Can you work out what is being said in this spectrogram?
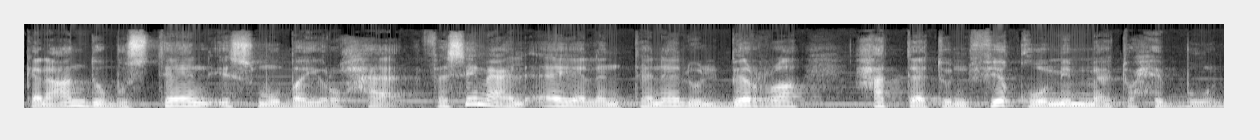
كان عنده بستان اسمه بيرحاء فسمع الآية لن تنالوا البر حتى تنفقوا مما تحبون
